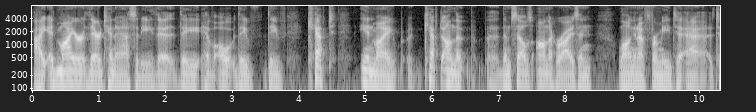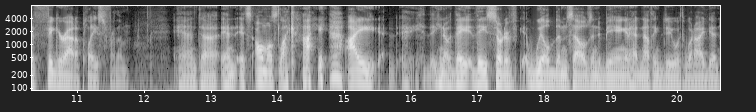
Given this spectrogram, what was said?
I admire their tenacity. That they, they have all, they've, they've kept in my, kept on the, uh, themselves on the horizon long enough for me to, uh, to figure out a place for them and uh, and it's almost like I I you know they they sort of willed themselves into being and had nothing to do with what I did.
